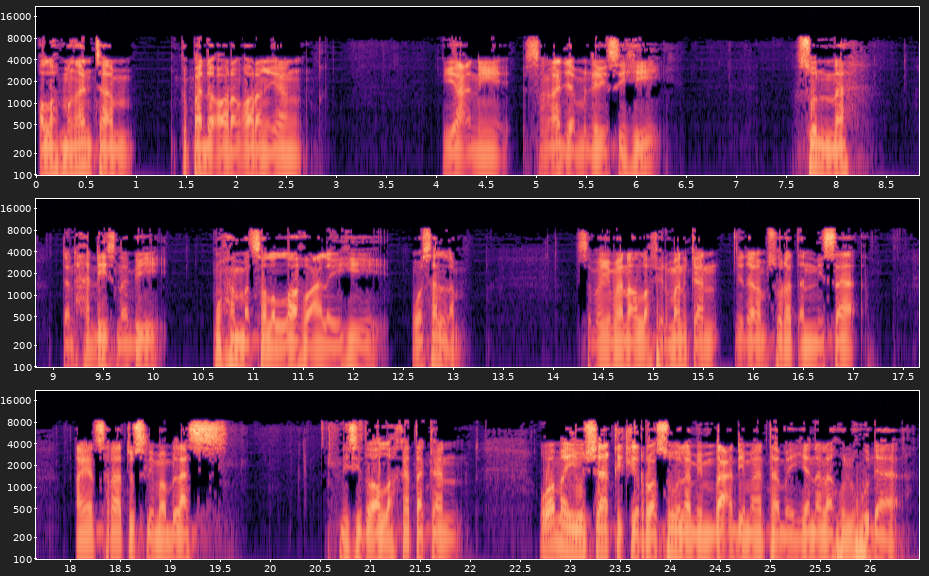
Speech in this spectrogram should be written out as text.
Allah mengancam kepada orang-orang yang yakni sengaja menyelisihi sunnah dan hadis Nabi Muhammad sallallahu alaihi wasallam. Sebagaimana Allah firmankan di dalam surat An-Nisa ayat 115. Di situ Allah katakan, "Wa may yushaqiqir rasul min ba'di ma tabayyana lahul huda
